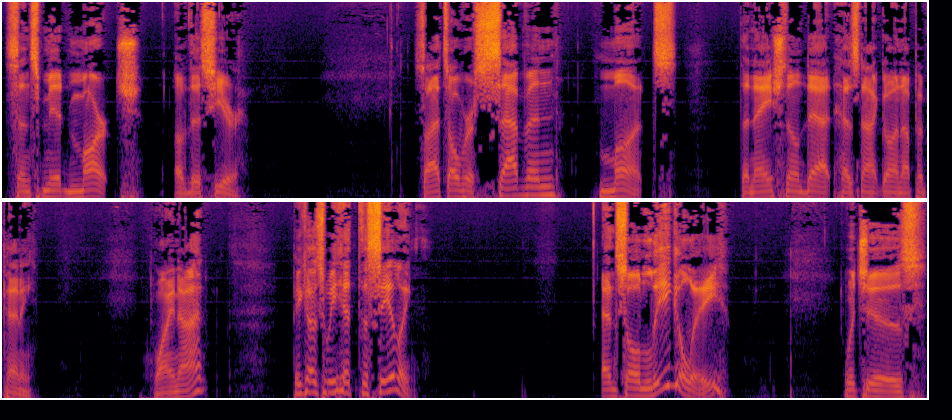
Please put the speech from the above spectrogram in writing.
since mid March of this year. So that's over seven months the national debt has not gone up a penny. Why not? Because we hit the ceiling. And so legally, which is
